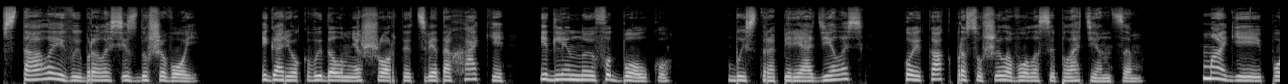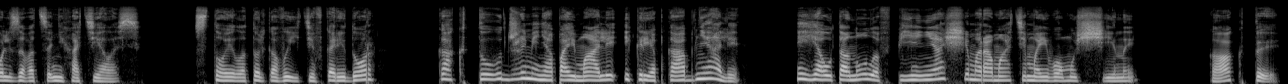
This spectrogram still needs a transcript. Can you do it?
встала и выбралась из душевой. Игорек выдал мне шорты цвета хаки и длинную футболку. Быстро переоделась, кое-как просушила волосы полотенцем. Магией пользоваться не хотелось. Стоило только выйти в коридор, как тут же меня поймали и крепко обняли, и я утонула в пьянящем аромате моего мужчины. «Как ты?»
